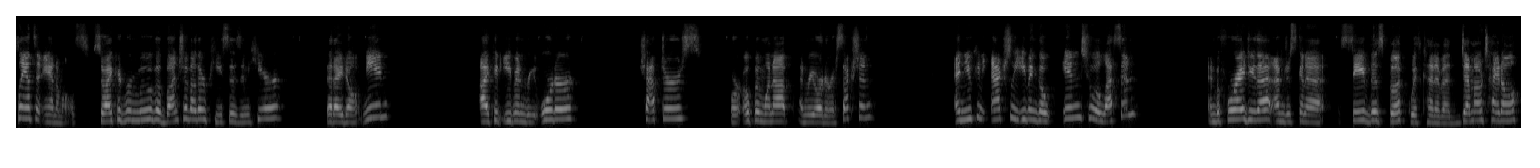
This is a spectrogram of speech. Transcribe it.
plants and animals. So I could remove a bunch of other pieces in here that I don't need. I could even reorder chapters or open one up and reorder a section. And you can actually even go into a lesson. And before I do that, I'm just gonna save this book with kind of a demo title.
